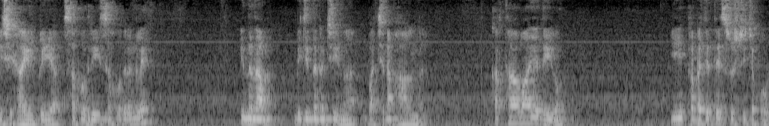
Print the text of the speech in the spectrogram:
മിശിഹായിൽ പ്രിയ സഹോദരി സഹോദരങ്ങളെ ഇന്ന് നാം വിചിന്തനം ചെയ്യുന്ന വചനഭാഗങ്ങൾ. കർത്താവായ ദൈവം ഈ പ്രപഞ്ചത്തെ സൃഷ്ടിച്ചപ്പോൾ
